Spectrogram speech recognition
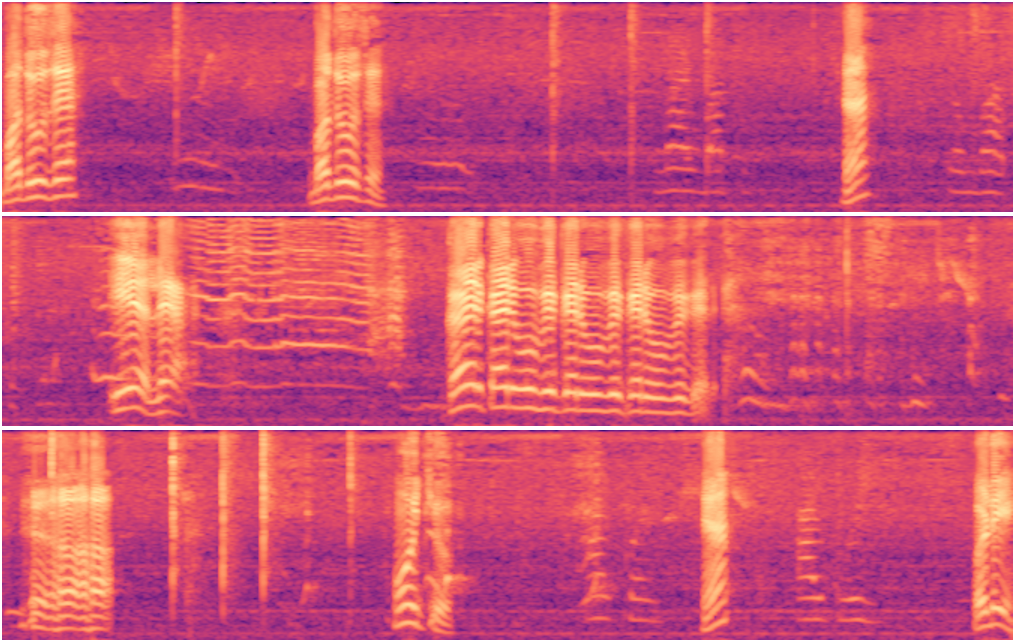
બધું છે? બધું છે? હે? એ લે. કર કર ઊભી કર ઊભી કર ઊભી કર. હું છું? હે? પડી?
